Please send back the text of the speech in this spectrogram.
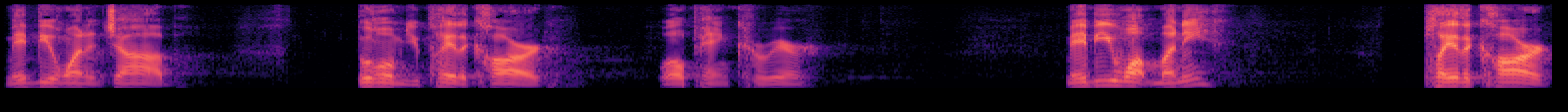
Maybe you want a job, Boom, you play the card. Well paying career. Maybe you want money. Play the card.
